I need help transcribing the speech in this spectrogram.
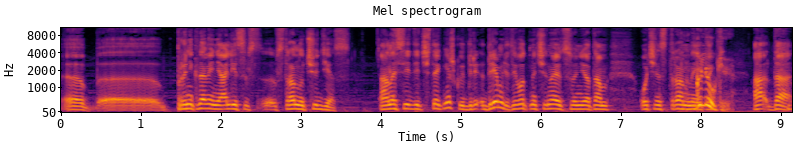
э, э, проникновение Алисы в, в страну чудес. Она сидит, читает книжку и дре- дремлет, и вот начинаются у нее там очень странные... Глюки. А, да,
